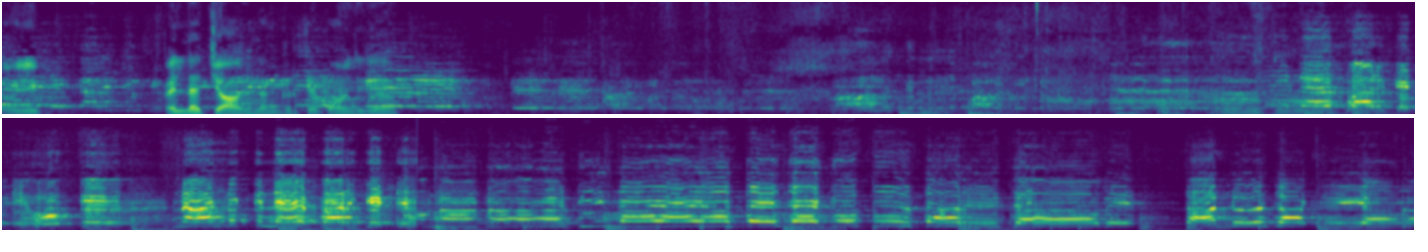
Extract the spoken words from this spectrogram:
ਲੋ ਜੀ, ਪਹਿਲਾਂ ਚਾਹ ਲੰਗਰ ਤੇ ਪਹੁੰਚ ਗਿਆ। ਪ੍ਰਗਟ ਹੋਣਾ ਦਾ ਜਿਨਾ ਆਇਆ ਤੇ ਜਗਤ ਤਰ ਜਾਵੇ। ਧਨ ਜਗ ਆਉਣਾ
